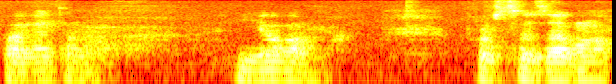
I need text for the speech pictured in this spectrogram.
Поэтому я вам просто загну.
